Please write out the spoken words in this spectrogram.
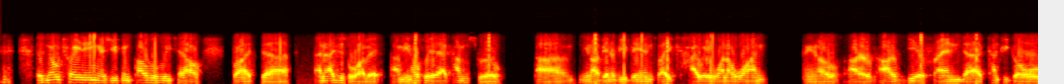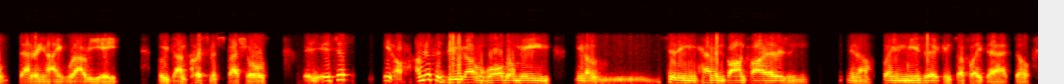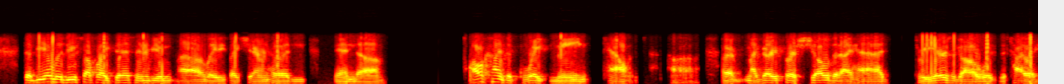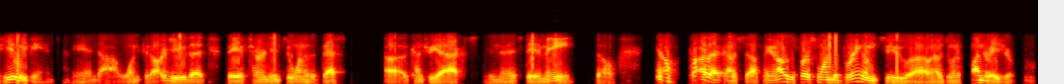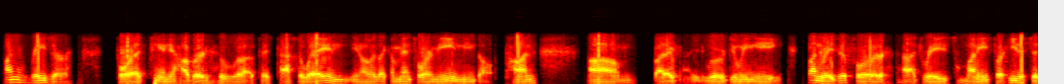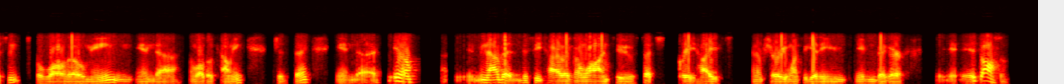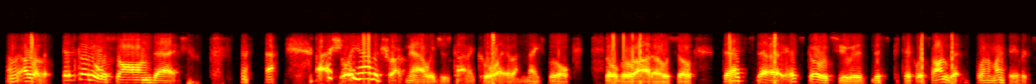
There's no training, as you can probably tell, but uh, and I just love it. I mean, hopefully that comes through. Um, you know, I've interviewed bands like Highway 101. You know, our our dear friend uh, Country Gold, Saturday Night Rowdy Yates. We've done Christmas specials. It, it's just, you know, I'm just a dude out in Waldo, Maine. You know, sitting having bonfires and you know playing music and stuff like that. So to be able to do stuff like this, interview uh, ladies like Sharon Hood and and uh, all kinds of great Maine talent. Uh, uh, my very first show that I had three years ago was the Tyler Healy Band, and uh, one could argue that they have turned into one of the best uh, country acts in the state of Maine. So, you know, proud of that kind of stuff. I mean, I was the first one to bring them to uh, when I was doing a fundraiser fundraiser for uh, Tanya Hubbard, who uh, has passed away, and you know, is like a mentor to me and means a ton. Um, but I, we were doing a fundraiser for uh, to raise money for heat assistance for Waldo, Maine, and uh, Waldo County, I should say. And uh, you know, now that to see Tyler go on to such great heights, and I'm sure he wants to get even even bigger, it, it's awesome. I, I love it. Let's go to a song that I actually have a truck now, which is kind of cool. I have a nice little Silverado, so that's uh, let's go to this particular song that's one of my favorites.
